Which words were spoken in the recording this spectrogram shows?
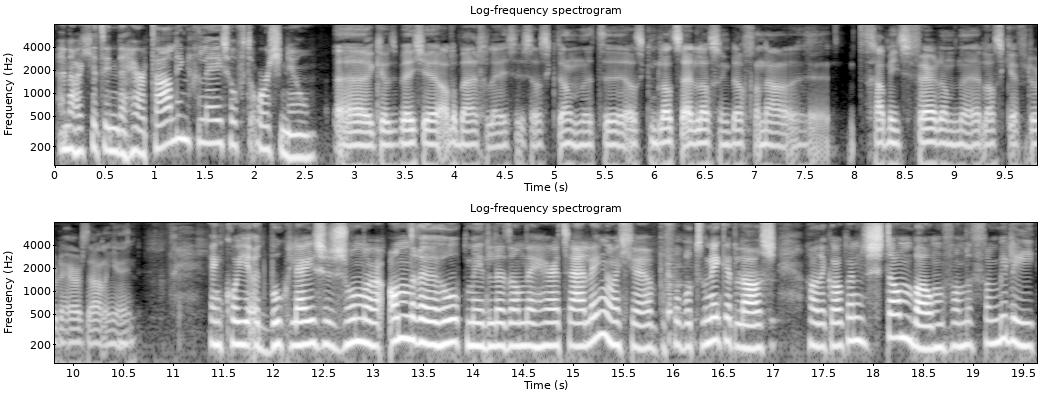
En had je het in de hertaling gelezen of het origineel? Eh, ik heb het een beetje allebei gelezen. Dus als ik dan het, eh, als ik een bladzijde las en ik dacht van nou, eh, het gaat me iets ver, dan eh, las ik even door de hertaling heen. En kon je het boek lezen zonder andere hulpmiddelen dan de hertaling? Had je bijvoorbeeld toen ik het las, had ik ook een stamboom van de familie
